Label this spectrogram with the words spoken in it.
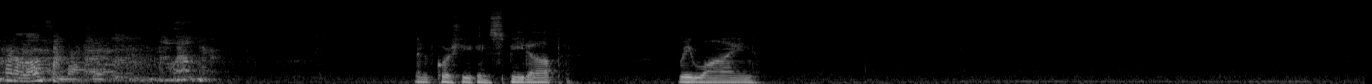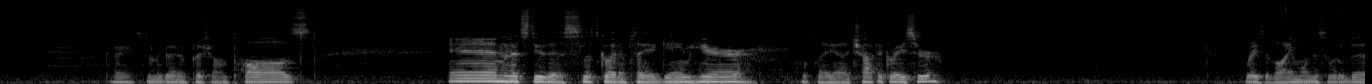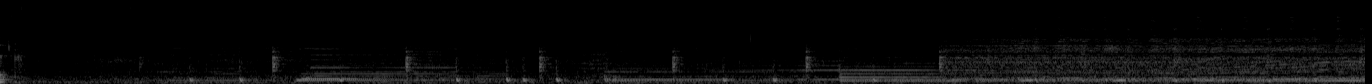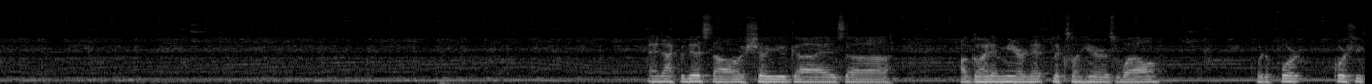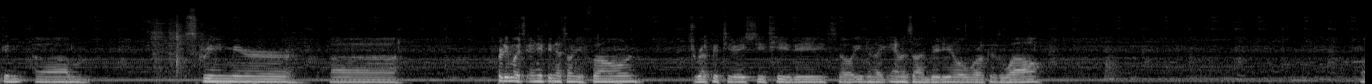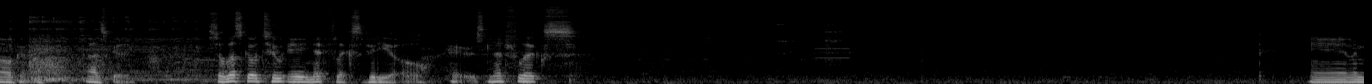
Kind of lonesome back there. And of course, you can speed up, rewind. Okay, so I'm going to go ahead and push on pause. And let's do this. Let's go ahead and play a game here. We'll play a Traffic Racer. Raise the volume on this a little bit. And after this, I'll show you guys. Uh, I'll go ahead and mirror Netflix on here as well. But of course, of course you can um, screen mirror uh, pretty much anything that's on your phone directly to your HDTV. So even like Amazon Video will work as well. Okay, that's good. So let's go to a Netflix video. Here's Netflix.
